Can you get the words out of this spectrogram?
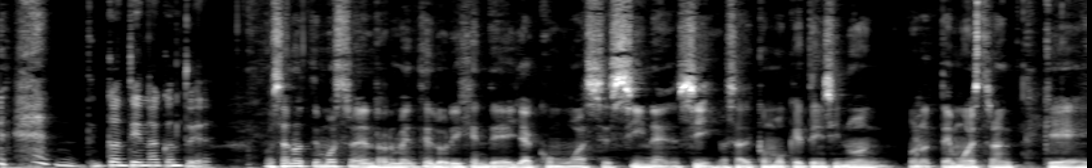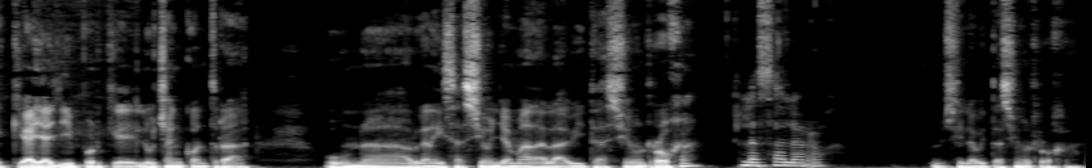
Continúa con tu idea. O sea, no te muestran realmente el origen de ella como asesina en sí. O sea, como que te insinúan, bueno, te muestran qué, hay allí porque luchan contra una organización llamada la Habitación Roja. La Sala Roja. Sí, la Habitación Roja.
